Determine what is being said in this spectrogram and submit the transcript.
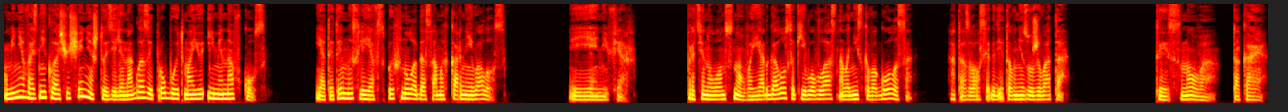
У меня возникло ощущение, что зеленоглазый пробует моё имя на вкус. И от этой мысли я вспыхнула до самых корней волос. «Енифер», — протянул он снова, и отголосок его властного низкого голоса отозвался где-то внизу живота. «Ты снова такая».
